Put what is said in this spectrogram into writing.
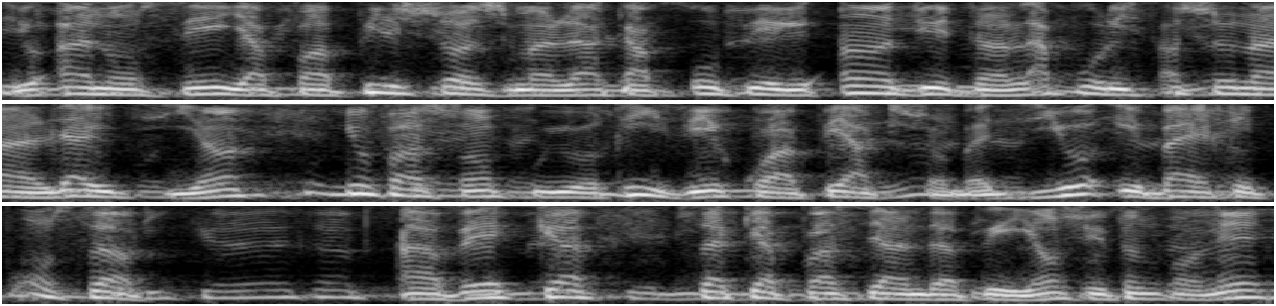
il a annoncé, il y a fait un pile changement là qui a opéré en dedans la police nationale d'Haïti, une façon pour arriver quoi action. Bah, et bien réponse avec ça qui a passé en pays, surtout qu'on est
